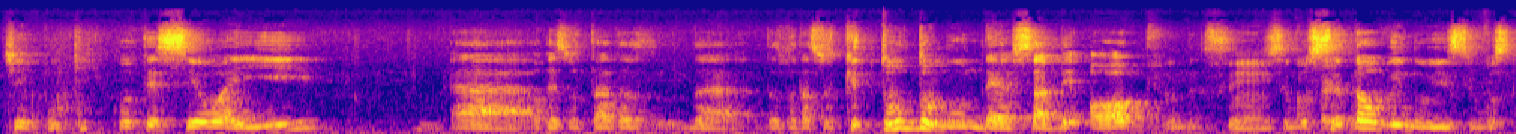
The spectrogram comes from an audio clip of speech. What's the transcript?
Tipo, o que aconteceu aí, ah, o resultado das, da- das votações, que todo mundo deve saber, óbvio, né? Sim, se você certeza. tá ouvindo isso, se você,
